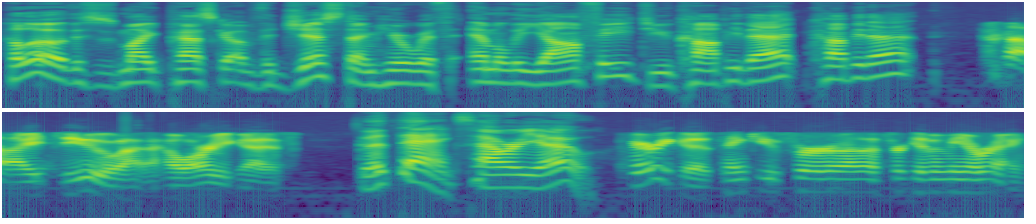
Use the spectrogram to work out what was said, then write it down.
Hello, this is Mike Pesca of The Gist. I'm here with Emily Yoffe. Do you copy that? Copy that? I do. How are you guys? Good, thanks. How are you? Very good. Thank you for uh, for giving me a ring.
